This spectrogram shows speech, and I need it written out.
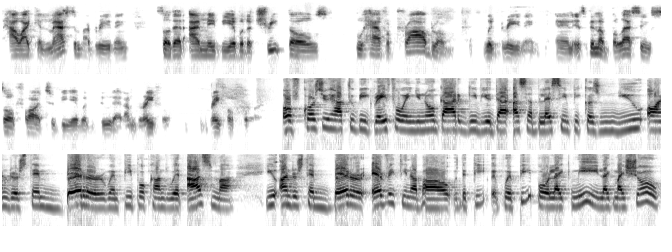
how I can master my breathing, so that I may be able to treat those who have a problem with breathing. And it's been a blessing so far to be able to do that. I'm grateful, grateful for it. Of course you have to be grateful and you know god give you that as a blessing because you understand better when people come with asthma. You understand better everything about the pe- with people like me like my show.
